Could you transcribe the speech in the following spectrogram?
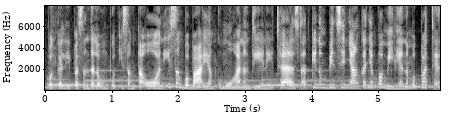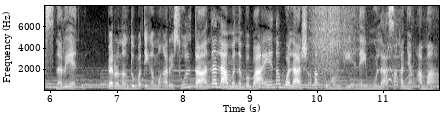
Pagkalipas ng 21 taon, isang babae ang kumuha ng DNA test at kinumbinsin niya ang kanyang pamilya na magpa-test na rin. Pero nang dumating ang mga resulta, nalaman ng babae na wala siyang nakuhang DNA mula sa kanyang ama.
